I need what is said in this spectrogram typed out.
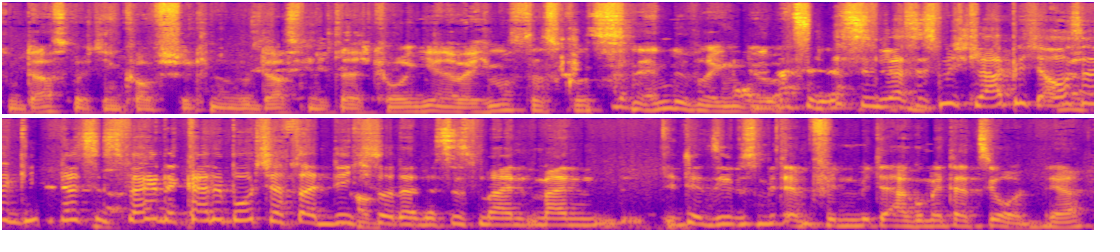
Du darfst ruhig den Kopf schütteln und du darfst mich gleich korrigieren, aber ich muss das kurz zu Ende bringen. Oh, lass, lass, lass, es mich leiblich ausergehen. Das ist ja. keine Botschaft an dich, okay. sondern das ist mein, mein intensives Mitempfinden mit der Argumentation. Ja,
